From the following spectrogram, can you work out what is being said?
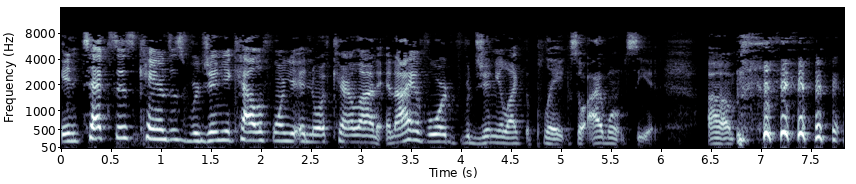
in Texas, Kansas, Virginia, California, and North Carolina. And I avoid Virginia like the plague, so I won't see it. Um,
